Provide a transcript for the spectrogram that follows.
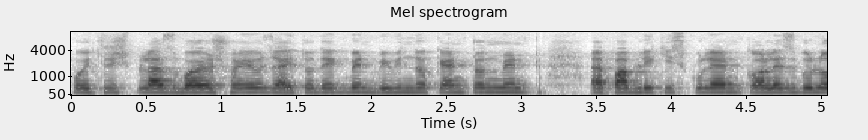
পঁয়ত্রিশ প্লাস বয়স হয়েও যায়, তো দেখবেন বিভিন্ন ক্যান্টনমেন্ট পাবলিক স্কুল অ্যান্ড কলেজগুলো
